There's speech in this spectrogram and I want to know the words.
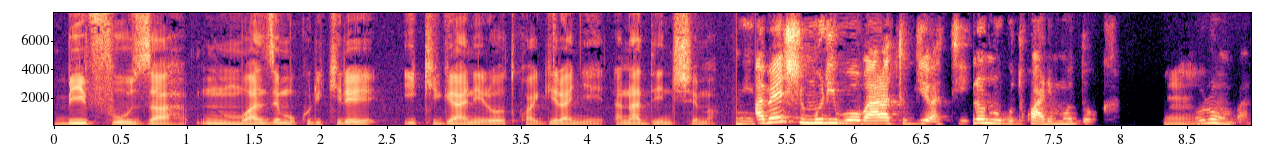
bifuza mubanze mukurikire ikiganiro twagiranye na Nadine Shema. Abenshi muri bo baratubwiye bati no ugutwara imodoka. Urumva?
